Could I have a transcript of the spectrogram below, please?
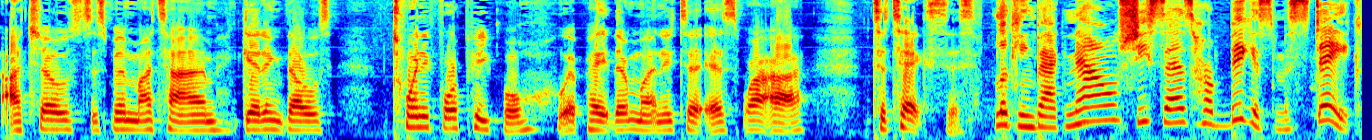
I chose to spend my time getting those 24 people who had paid their money to SYI to Texas. Looking back now, she says her biggest mistake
